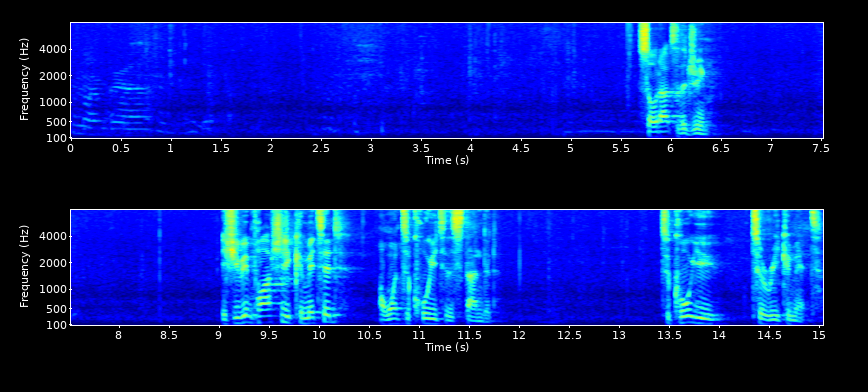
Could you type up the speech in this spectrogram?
Come on, bro. Sold out to the dream. If you've been partially committed, I want to call you to the standard. To call you to recommit.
